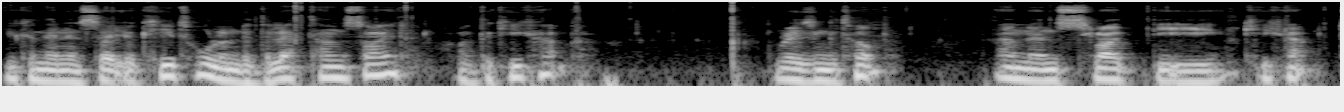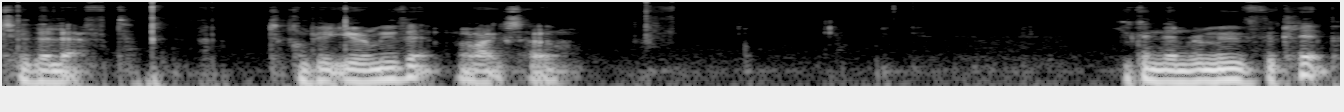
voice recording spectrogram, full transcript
You can then insert your key tool under the left hand side of the keycap, raising it up, and then slide the keycap to the left to completely remove it, like so. You can then remove the clip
